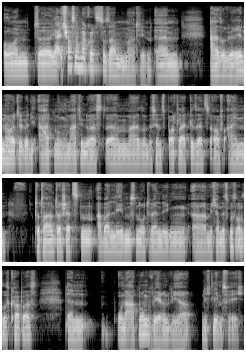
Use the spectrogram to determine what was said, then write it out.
Und äh, ja, ich fasse noch mal kurz zusammen, Martin. Ähm, Also wir reden heute über die Atmung. Martin, du hast ähm, mal so ein bisschen Spotlight gesetzt auf einen total unterschätzten, aber lebensnotwendigen äh, Mechanismus unseres Körpers. Denn ohne Atmung wären wir nicht lebensfähig.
